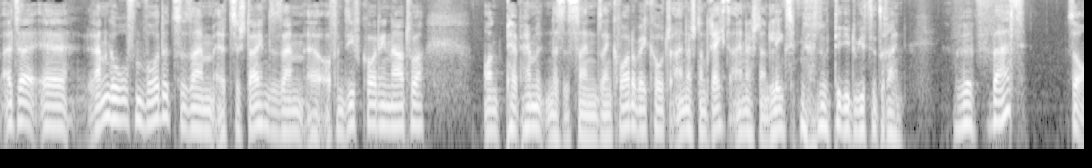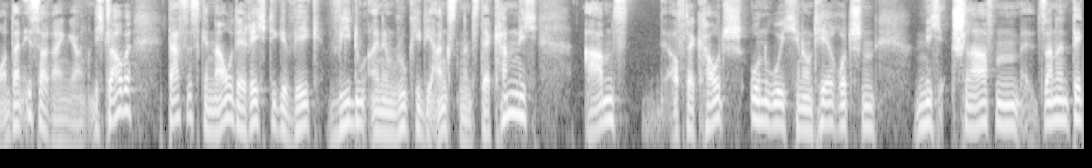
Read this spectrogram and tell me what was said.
als er äh, rangerufen wurde zu seinem, äh, zu Steichen, zu seinem äh, Offensivkoordinator. Und Pep Hamilton, das ist sein, sein Quarterback-Coach, einer stand rechts, einer stand links. So, Diggi, du gehst jetzt rein. Was? So, und dann ist er reingegangen. Und ich glaube, das ist genau der richtige Weg, wie du einem Rookie die Angst nimmst. Der kann nicht abends auf der Couch unruhig hin und her rutschen, nicht schlafen, sondern der,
